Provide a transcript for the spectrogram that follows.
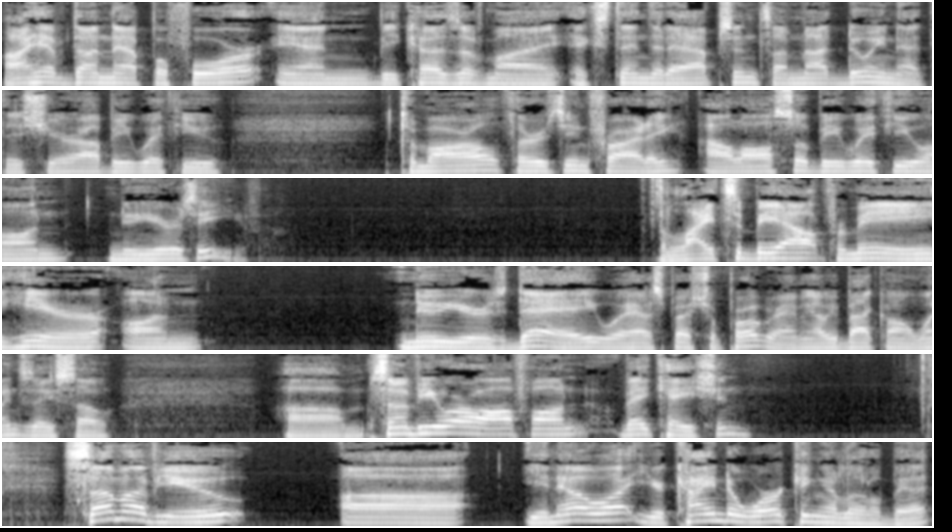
I have done that before, and because of my extended absence, I'm not doing that this year. I'll be with you Tomorrow, Thursday, and Friday, I'll also be with you on New Year's Eve. The lights will be out for me here on New Year's Day. We'll have special programming. I'll be back on Wednesday. So um, some of you are off on vacation. Some of you, uh, you know what? You're kind of working a little bit.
